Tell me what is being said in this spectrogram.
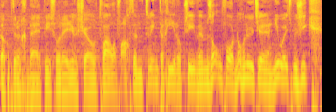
Welkom terug bij Peaceful Radio Show 1228 hier op CWM Zandvoort. Nog een uurtje nieuwheidsmuziek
